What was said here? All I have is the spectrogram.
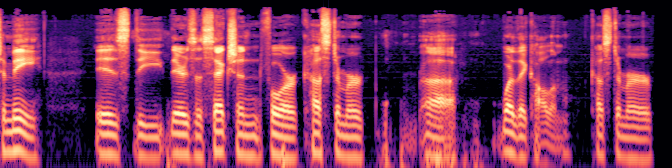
to me is the there's a section for customer, uh, what do they call them? Customer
